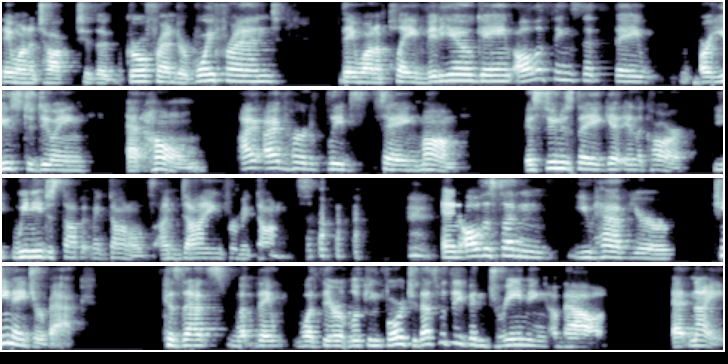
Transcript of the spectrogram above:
They want to talk to the girlfriend or boyfriend. They want to play video game, all the things that they are used to doing at home. I, I've heard of plebes saying, Mom, as soon as they get in the car, we need to stop at McDonald's. I'm dying for McDonald's. and all of a sudden, you have your teenager back because that's what they what they're looking forward to. That's what they've been dreaming about at night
